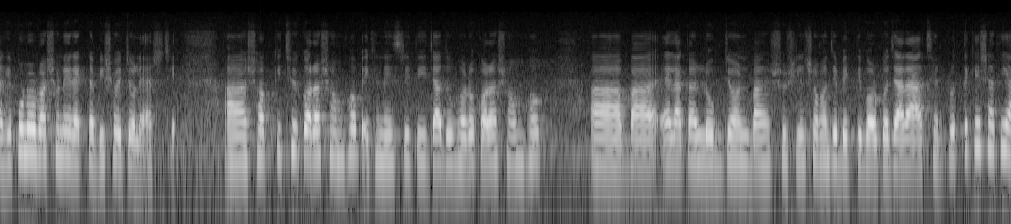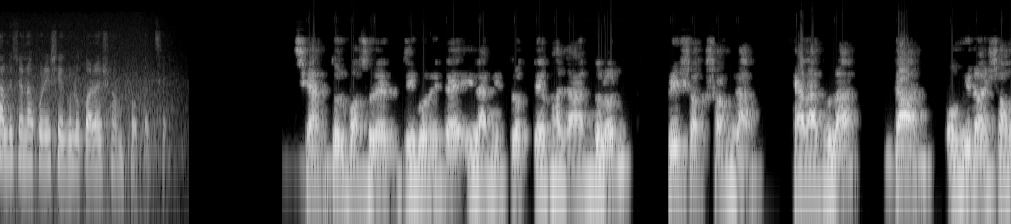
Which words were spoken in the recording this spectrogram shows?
আগে পুনর্বাসনের একটা বিষয় চলে আসছে। সব কিছুই করা সম্ভব, এখানে স্মৃতি জাদুঘরও করা সম্ভব। বা এলাকার লোকজন বা সুশীল সমাজের ব্যক্তিবর্গ যারা আছেন, প্রত্যেকের সাথেই আলোচনা করে সেগুলো করা সম্ভব আছে। ছিয়াত্তর বছরের জীবনীতে ইলামিত্র তেভাগা আন্দোলন, কৃষক সংগ্রাম, খেলাধুলা, গান, অভিনয় সহ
